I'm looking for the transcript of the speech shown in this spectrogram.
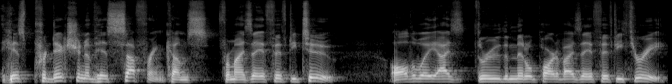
his prediction of his suffering comes from Isaiah 52, all the way through the middle part of Isaiah 53.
